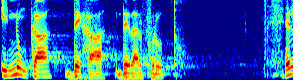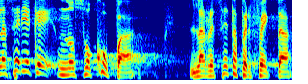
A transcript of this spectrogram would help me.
y nunca deja de dar fruto. En la serie que nos ocupa, la receta perfecta,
